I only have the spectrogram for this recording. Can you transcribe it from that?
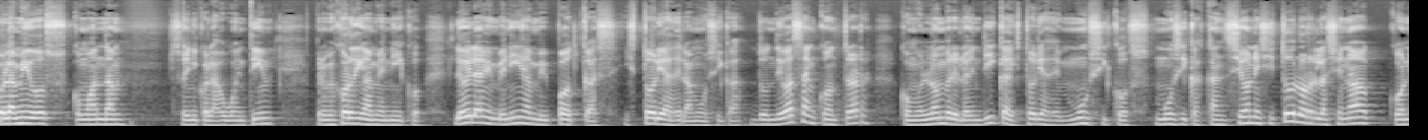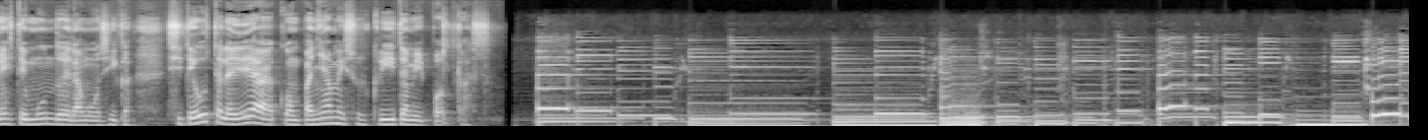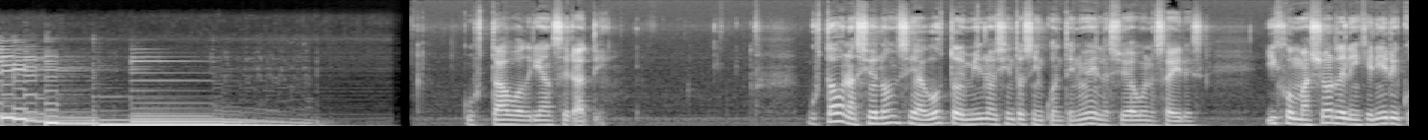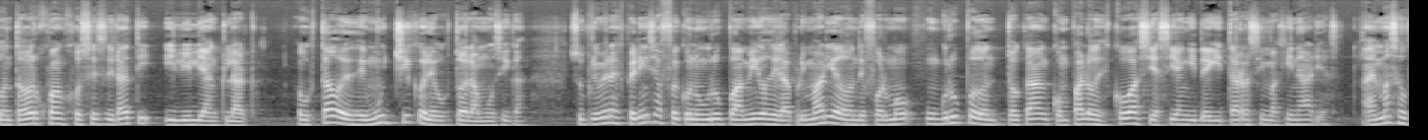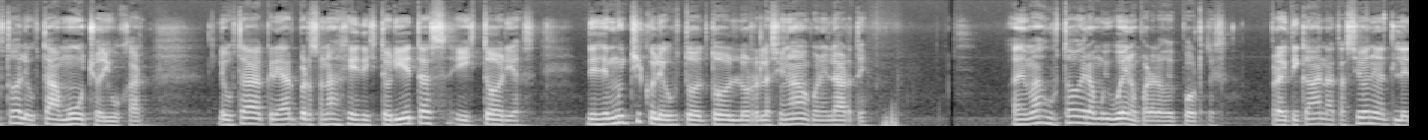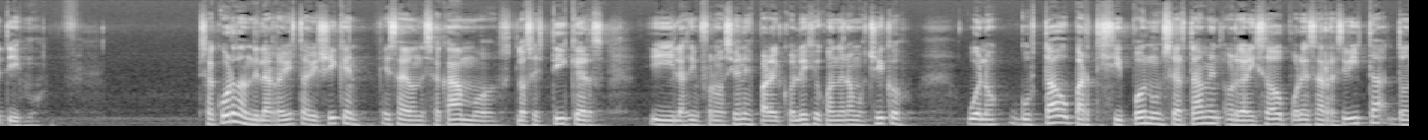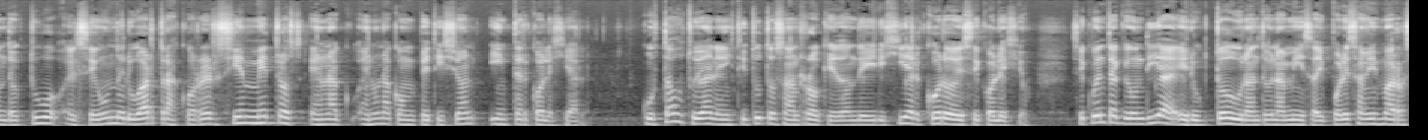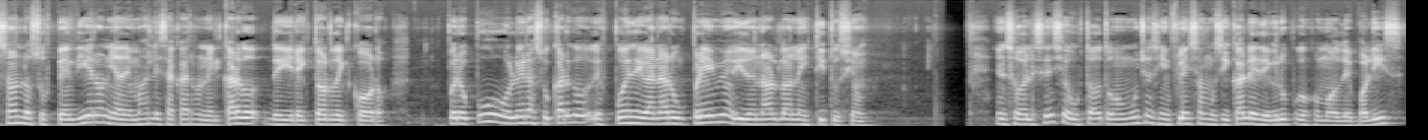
Hola amigos, ¿cómo andan? Soy Nicolás Buentín, pero mejor dígame Nico. Le doy la bienvenida a mi podcast, Historias de la Música, donde vas a encontrar, como el nombre lo indica, historias de músicos, músicas, canciones y todo lo relacionado con este mundo de la música. Si te gusta la idea, acompáñame y suscríbete a mi podcast. Gustavo Adrián Cerati. Gustavo nació el 11 de agosto de 1959 en la ciudad de Buenos Aires, hijo mayor del ingeniero y contador Juan José Cerati y Lilian Clark. A Gustavo desde muy chico le gustó la música. Su primera experiencia fue con un grupo de amigos de la primaria donde formó un grupo donde tocaban con palos de escobas y hacían de guitarras imaginarias. Además a Gustavo le gustaba mucho dibujar. Le gustaba crear personajes de historietas e historias. Desde muy chico le gustó todo lo relacionado con el arte. Además, Gustavo era muy bueno para los deportes. Practicaba natación y atletismo. ¿Se acuerdan de la revista Villiquen? Esa de donde sacábamos los stickers y las informaciones para el colegio cuando éramos chicos. Bueno, Gustavo participó en un certamen organizado por esa revista donde obtuvo el segundo lugar tras correr 100 metros en una, en una competición intercolegial. Gustavo estudiaba en el Instituto San Roque, donde dirigía el coro de ese colegio. Se cuenta que un día eructó durante una misa y por esa misma razón lo suspendieron y además le sacaron el cargo de director del coro. Pero pudo volver a su cargo después de ganar un premio y donarlo a la institución. En su adolescencia Gustavo tomó muchas influencias musicales de grupos como The Police,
